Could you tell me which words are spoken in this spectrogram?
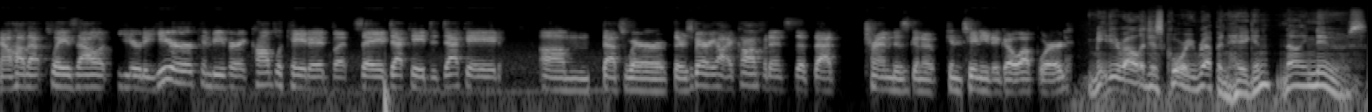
Now, how that plays out year to year can be very complicated, but say decade to decade, um, that's where there's very high confidence that that trend is going to continue to go upward. Meteorologist Cory Reppenhagen, 9 News.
